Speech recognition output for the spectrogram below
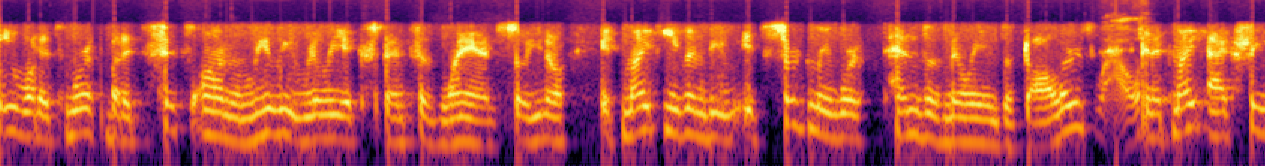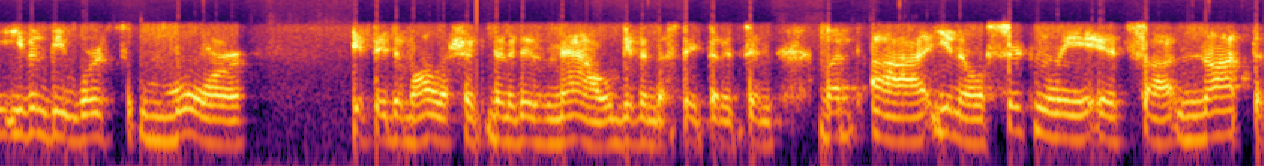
say what it's worth, but it sits on really really expensive land. So you know, it might even be it's certainly worth tens of millions of dollars, wow. and it might actually even be worth more if they demolish it than it is now, given the state that it's in. But uh, you know, certainly it's uh, not the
